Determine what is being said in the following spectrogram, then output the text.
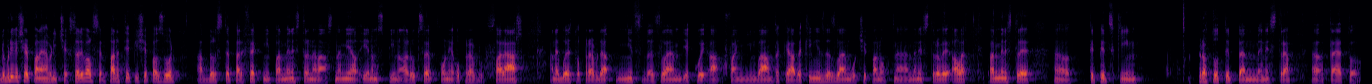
Dobrý večer, pane Havlíček. Sledoval jsem party, píše Pazur, a byl jste perfektní. Pan ministr na vás neměl, jenom spínal ruce, on je opravdu farář, a nebo je to pravda, nic ve zlém, děkuji a fandím vám. Tak já taky nic ve zlém vůči panu eh, ministrovi, ale pan ministr je eh, typickým prototypem ministra této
